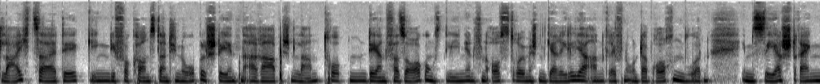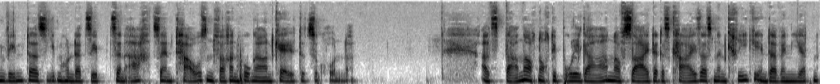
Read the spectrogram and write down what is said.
Gleichzeitig gingen die vor Konstantinopel stehenden arabischen Landtruppen, deren Versorgungslinien von oströmischen Guerilla-Angriffen unterbrochen wurden, im sehr strengen Winter 717/18 tausendfach Hunger und Kälte zugrunde als dann auch noch die Bulgaren auf Seite des Kaisers in den Krieg intervenierten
